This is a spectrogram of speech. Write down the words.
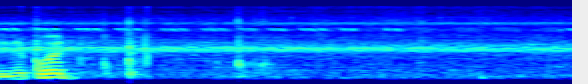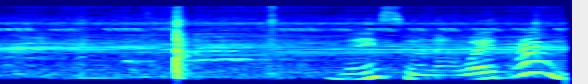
Thế là con Đấy, xuống là quay thang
